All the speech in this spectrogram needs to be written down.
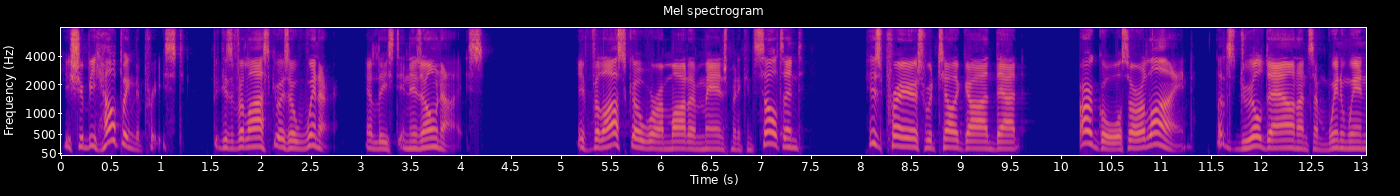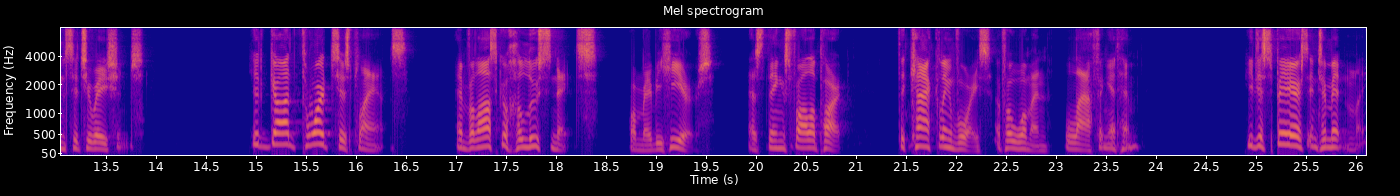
he should be helping the priest, because Velasco is a winner, at least in his own eyes. If Velasco were a modern management consultant, his prayers would tell God that our goals are aligned. Let's drill down on some win win situations. Yet God thwarts his plans, and Velasco hallucinates, or maybe hears, as things fall apart, the cackling voice of a woman laughing at him. He despairs intermittently.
